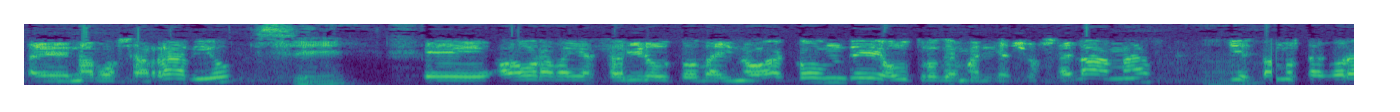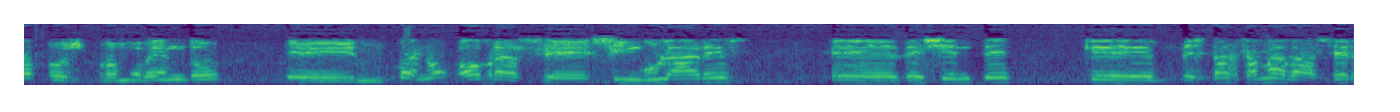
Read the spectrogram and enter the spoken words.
eh, na vosa radio. Sí. Eh, agora vai a salir outro da Inoa Conde, outro de María Xosé Lamas, ah. e estamos agora pois, promovendo eh, bueno, obras eh, singulares eh, de xente que está chamada a ser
